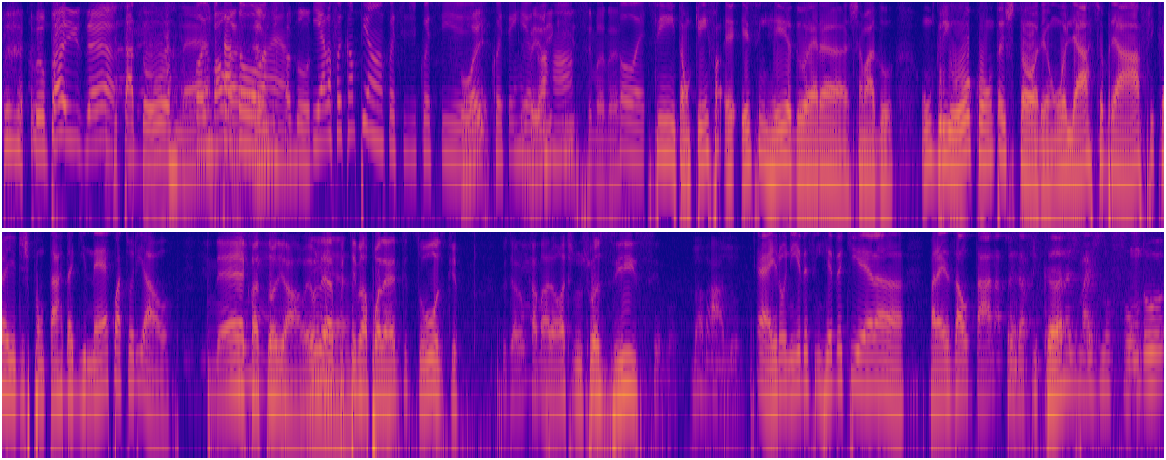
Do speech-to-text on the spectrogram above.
Meu país, é. ditador, né? Foi um é? ditador, um é. ditador. E ela foi campeã com esse, com esse, Foi? com esse enredo. Aham. riquíssima, né? Foi. Sim, então quem fa- esse enredo era chamado Um Griot conta a história, um olhar sobre a África e o despontar da Guiné Equatorial. Guiné Equatorial. Eu É. lembro que teve uma polêmica e tudo, que fizeram um camarote luxuosíssimo. Babado. É, a ironia desse enredo é que era para exaltar nações africanas, mas no fundo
